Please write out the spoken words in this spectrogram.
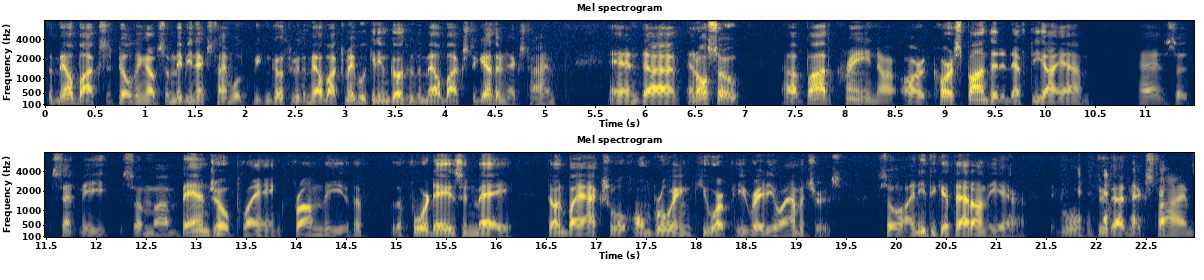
the mailbox is building up, so maybe next time we'll, we can go through the mailbox. Maybe we can even go through the mailbox together next time. And uh, and also, uh, Bob Crane, our, our, correspondent at FDIM, has uh, sent me some uh, banjo playing from the, the the four days in May, done by actual homebrewing QRP radio amateurs. So I need to get that on the air. We'll do that next time.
